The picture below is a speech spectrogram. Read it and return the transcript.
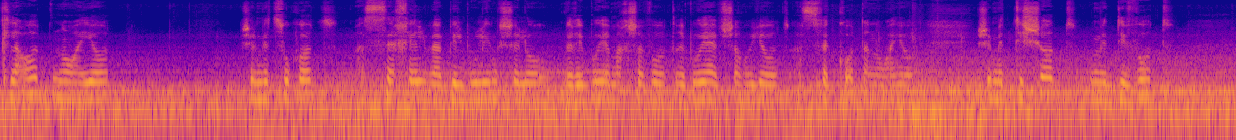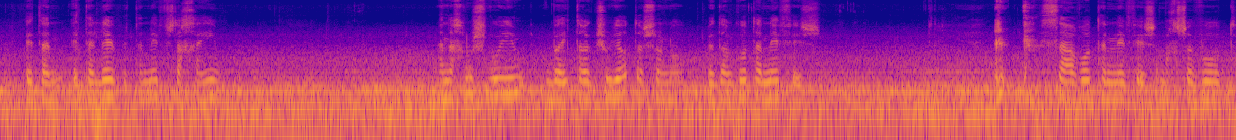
תלאות נוראיות של מצוקות השכל והבלבולים שלו בריבוי המחשבות, ריבוי האפשרויות, הספקות הנוראיות, שמתישות, מדיבות את, ה, את הלב, את הנפש, החיים. אנחנו שבויים בהתרגשויות השונות, בדרגות הנפש, סערות הנפש, המחשבות,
